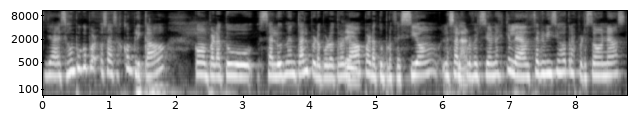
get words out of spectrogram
Ya, eso es un poco, por- o sea, eso es complicado como para tu salud mental, pero por otro Sí. lado, para tu profesión, o sea, las Claro. profesiones que le dan servicios a otras personas,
